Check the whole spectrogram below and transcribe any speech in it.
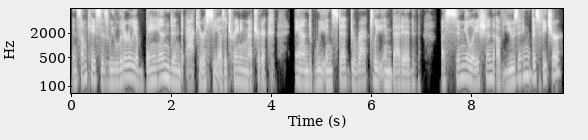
in some cases, we literally abandoned accuracy as a training metric and we instead directly embedded a simulation of using this feature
